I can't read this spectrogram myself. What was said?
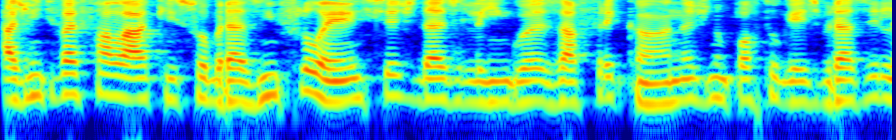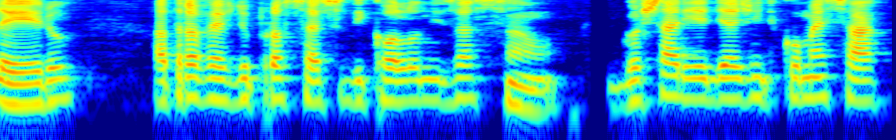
A gente vai falar aqui sobre as influências das línguas africanas no português brasileiro através do processo de colonização. Gostaria de a gente começar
